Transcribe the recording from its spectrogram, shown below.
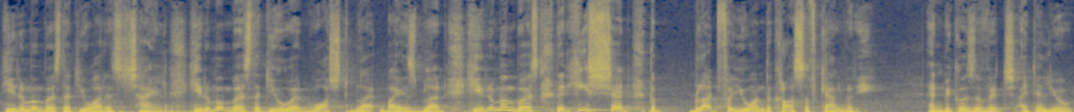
He remembers that you are His child. He remembers that you were washed by His blood. He remembers that He shed the blood for you on the cross of Calvary. And because of which, I tell you,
